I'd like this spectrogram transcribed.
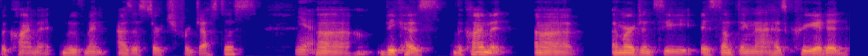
the climate movement as a search for justice yeah. uh, because the climate uh, emergency is something that has created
